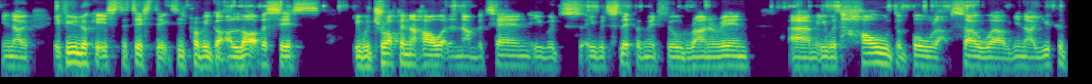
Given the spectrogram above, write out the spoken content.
You know, if you look at his statistics, he's probably got a lot of assists. He would drop in the hole at the number ten. He would he would slip a midfield runner in. Um, he would hold the ball up so well. You know, you could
